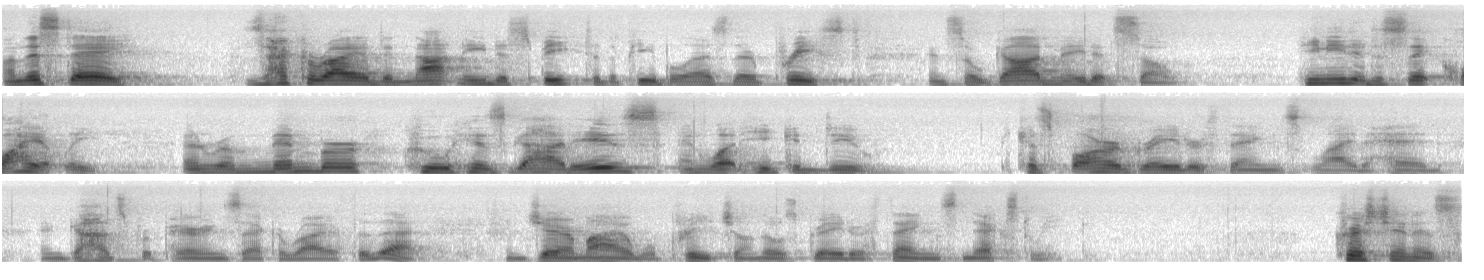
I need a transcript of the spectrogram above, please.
On this day, Zechariah did not need to speak to the people as their priest, and so God made it so. He needed to sit quietly and remember who his God is and what he could do, because far greater things lie ahead, and God's preparing Zechariah for that. And Jeremiah will preach on those greater things next week. Christian, as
